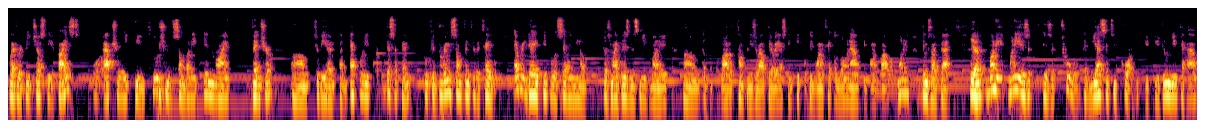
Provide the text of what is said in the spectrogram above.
whether it be just the advice or actually the inclusion of somebody in my venture um, to be a, an equity participant who could bring something to the table. Every day, people are saying, you know, does my business need money? Um, a lot of companies are out there asking people, do you want to take a loan out? Do you want to borrow money? Things like that. Yeah. Money, money is is a tool, and yes, it's important. You, you do need to have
